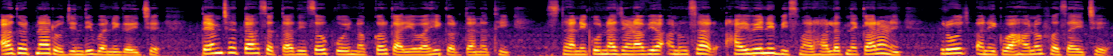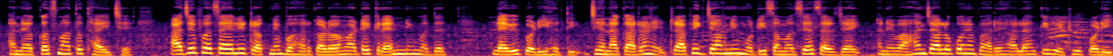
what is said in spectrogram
આ ઘટના રોજિંદી બની ગઈ છે. તેમ છતાં સત્તાધીશો કોઈ નક્કર કાર્યવાહી કરતા નથી. સ્થાનિકોના જણાવ્યા અનુસાર, હાઈવેની બિસ્માર હાલતને કારણે રોજ અનેક વાહનો ફસાય છે અને અકસ્માતો થાય છે. આજે ફસાયેલી ટ્રકને બહાર કાઢવા માટે ક્રેનની મદદ લેવી પડી હતી, જેના કારણે ટ્રાફિક જામની મોટી સમસ્યા સર્જાઈ અને વાહન ચાલકોને ભારે હાલાકી વેઠવી પડી.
